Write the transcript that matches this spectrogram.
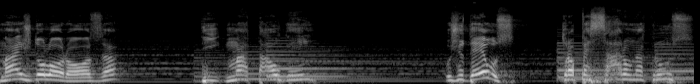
mais dolorosa de matar alguém. Os judeus tropeçaram na cruz.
